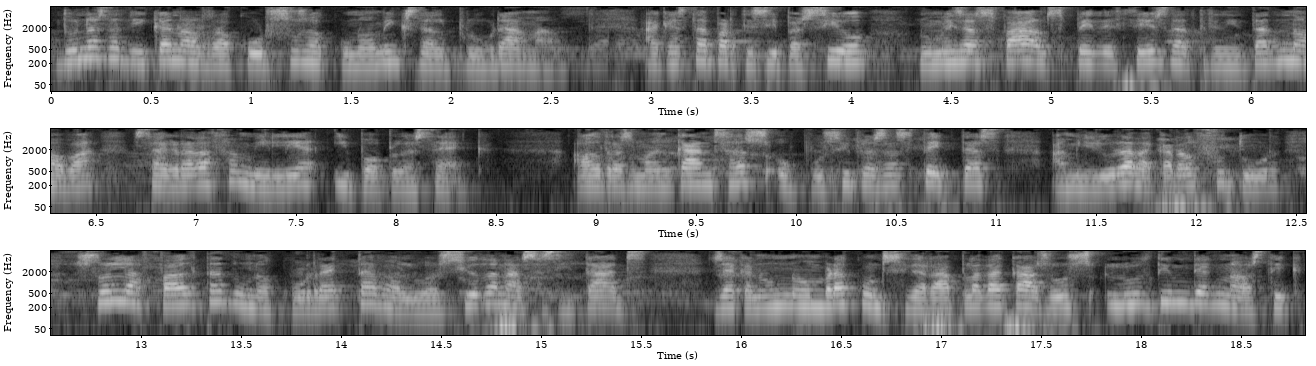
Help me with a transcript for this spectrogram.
d'on es dediquen els recursos econòmics del programa. Aquesta participació només es fa als PDCs de Trinitat Nova, Sagrada Família i Poble Sec. Altres mancances o possibles aspectes a millorar de cara al futur són la falta d'una correcta avaluació de necessitats, ja que en un nombre considerable de casos l'últim diagnòstic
